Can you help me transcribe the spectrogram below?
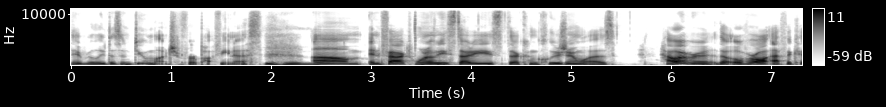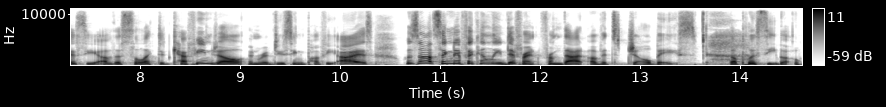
it really doesn't do much for puffiness. Mhm. Um, in fact, one of these studies, their conclusion was, however, the overall efficacy of the selected caffeine gel in reducing puffy eyes was not significantly different from that of its gel base, the placebo.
